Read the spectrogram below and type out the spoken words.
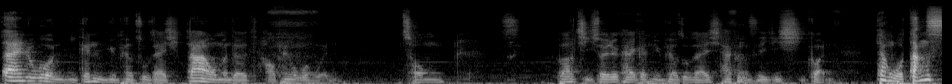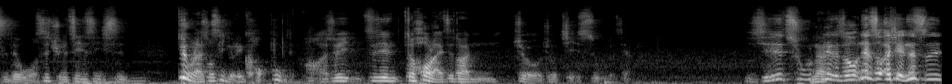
但如果你跟你女朋友住在一起，当然我们的好朋友文文，从不知道几岁就开始跟女朋友住在一起，他可能是已经习惯了。但我当时的我是觉得这件事情是对我来说是有点恐怖的啊，所以这件就后来这段就就结束了这样。其实初那那个时候，那时候而且那是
